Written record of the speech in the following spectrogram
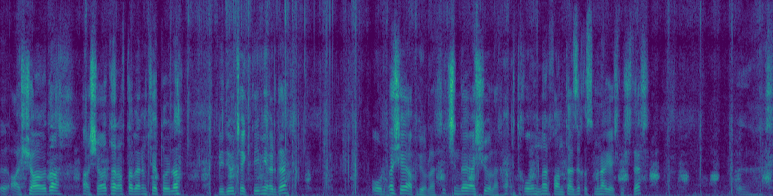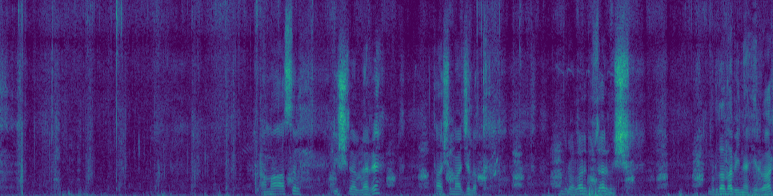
E, aşağıda aşağı tarafta benim çetoyla video çektiğim yerde orada şey yapıyorlar. içinde yaşıyorlar. Artık onlar fantazi kısmına geçmişler. Ee, ama asıl işlevleri taşımacılık. Buralar güzelmiş. Burada da bir nehir var.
